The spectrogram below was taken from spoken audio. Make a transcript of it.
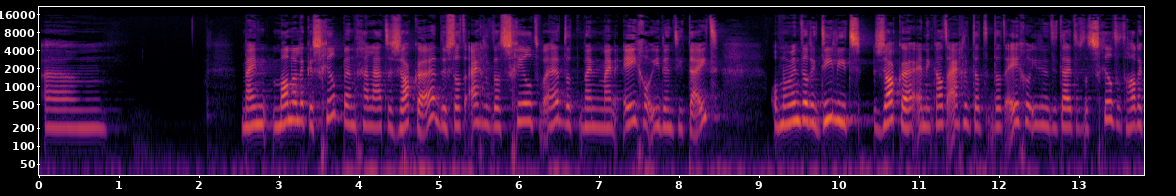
ehm, mijn mannelijke schild ben gaan laten zakken. Dus dat eigenlijk dat schild, hè, dat mijn, mijn ego-identiteit. Op het moment dat ik die liet zakken en ik had eigenlijk dat, dat ego-identiteit of dat schild, dat had ik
